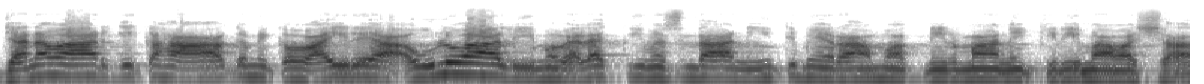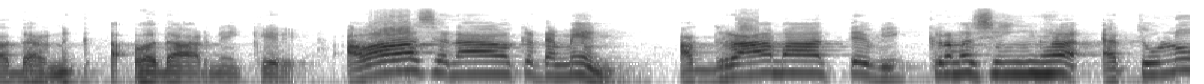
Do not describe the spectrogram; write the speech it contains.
ජනවාර්ගික ආගමික වෛරය අවුලවාලීම වැලැක්වීම සඳහා නීතිමය රාමුවක් නිර්මාණය කිරීම අවශ්‍යාධරණ අවධාරණය කෙරේ. අවාසනාවකට මෙන් අග්‍රාමාත්‍ය වික්‍රමසිංහ ඇතුළු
